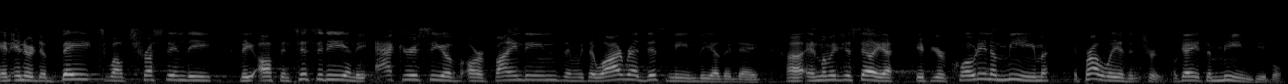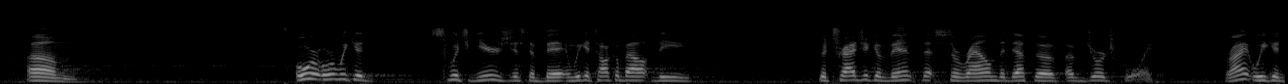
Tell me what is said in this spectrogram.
and enter debates while trusting the, the authenticity and the accuracy of our findings. And we say, well, I read this meme the other day. Uh, and let me just tell you, if you're quoting a meme, it probably isn't true. Okay? It's a meme, people. Um, or, or we could switch gears just a bit and we could talk about the, the tragic events that surround the death of, of George Floyd. Right? We could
